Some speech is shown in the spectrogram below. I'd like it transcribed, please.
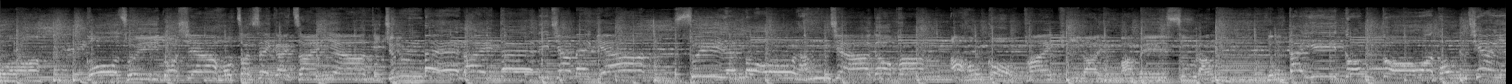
大细粒汗，鼓吹大声，予全世界知影，伫准备内底，你且要行。无人吃到怕，阿凤鼓拍起来嘛袂输人。用台语讲歌我通请赢，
